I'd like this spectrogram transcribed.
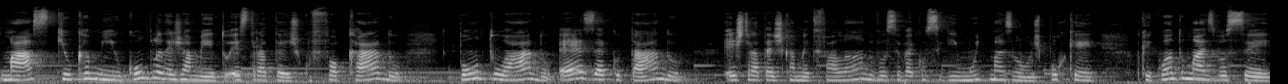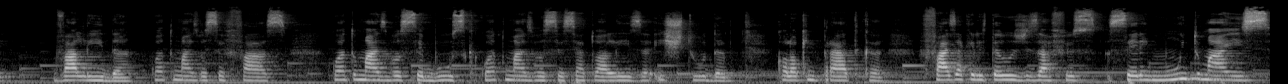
mas que o caminho com planejamento estratégico focado, pontuado, executado, estrategicamente falando, você vai conseguir ir muito mais longe. Por quê? Porque quanto mais você valida, quanto mais você faz, Quanto mais você busca, quanto mais você se atualiza, estuda, coloca em prática, faz aqueles teus desafios serem muito mais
